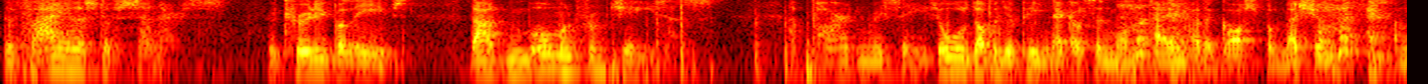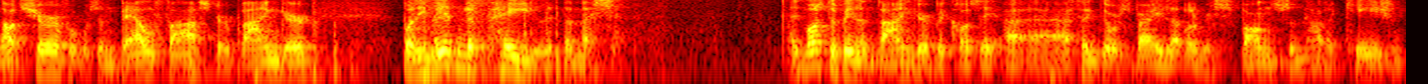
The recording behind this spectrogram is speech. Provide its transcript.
The vilest of sinners who truly believes that moment from Jesus, a pardon receives. Old W.P. Nicholson one time had a gospel mission. I'm not sure if it was in Belfast or Bangor, but he made an appeal at the mission. It must have been in Bangor because I, I, think there was very little response on that occasion.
